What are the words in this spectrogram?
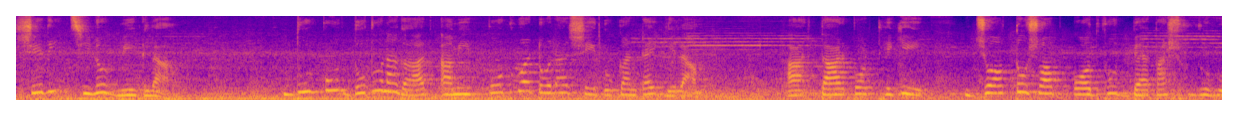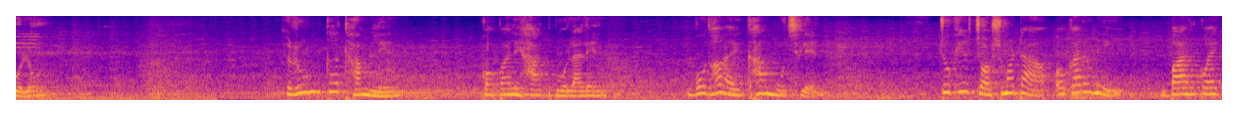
সেদিন ছিল মেঘলা। দুপুর দুটো নাগাদ আমি পটুয়া টোলার সেই দোকানটায় গেলাম। আর তারপর থেকে যত সব অদ্ভুত ব্যাপার শুরু হলো। রুমকা থামলেন, কপালে হাত বোলালেন, বোধহয় ঘাম মুছলেন। চোখের চশমাটা অকারণেই বার কয়েক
